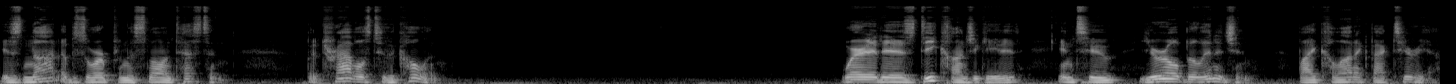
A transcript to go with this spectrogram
is not absorbed from the small intestine, but travels to the colon, where it is deconjugated into urobilinogen by colonic bacteria.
